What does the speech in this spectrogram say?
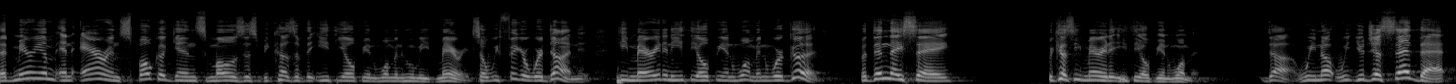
that Miriam and Aaron spoke against Moses because of the Ethiopian woman whom he'd married. So we figure we're done. He married an Ethiopian woman, we're good. But then they say, because he married an Ethiopian woman. Duh, we know, we, you just said that.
